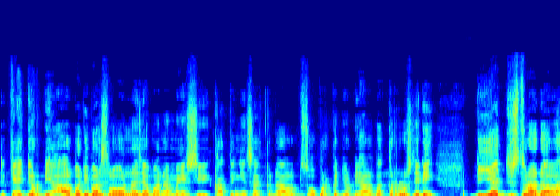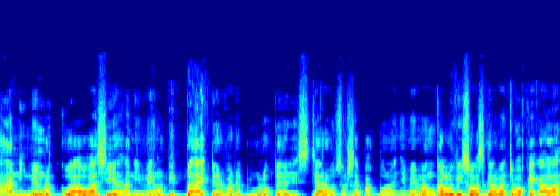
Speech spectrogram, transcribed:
Di- Kayak Jordi Alba di Barcelona zamannya Messi cutting inside ke dalam terus oper ke Jordi Alba terus. Jadi dia justru adalah anime menurut gua awasi ya, anime yang lebih baik daripada Blue Lock dari secara unsur sepak bolanya. Memang kalau visual segala macam oke kalah.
